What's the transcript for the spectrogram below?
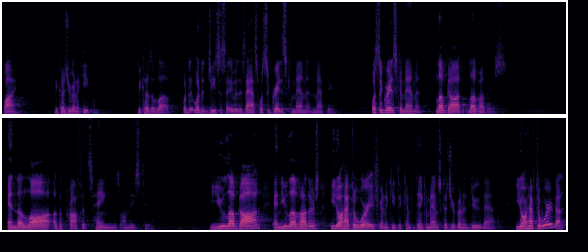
Why? Because you're going to keep them. Because of love. What did, what did Jesus say? He was asked, What's the greatest commandment in Matthew? What's the greatest commandment? Love God, love others. And the law of the prophets hangs on these two. You love God and you love others, you don't have to worry if you're going to keep the Ten Commandments because you're going to do that. You don't have to worry about it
